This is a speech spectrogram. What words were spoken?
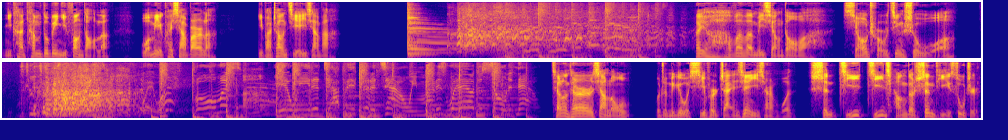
你看他们都被你放倒了。”我们也快下班了，你把账结一下吧。哎呀，万万没想到啊，小丑竟是我。前两天下楼，我准备给我媳妇儿展现一下我身极极强的身体素质。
